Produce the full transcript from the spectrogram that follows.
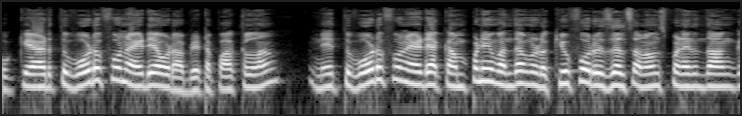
ஓகே அடுத்து வோடஃபோன் ஐடியாவோட அப்டேட்டை பார்க்கலாம். நேற்று வோடஃபோன் ஐடியா கம்பெனி வந்து அவங்களோட கியூ ஃபோர் ரிசல்ட்ஸ் அனௌன்ஸ் பண்ணியிருந்தாங்க.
